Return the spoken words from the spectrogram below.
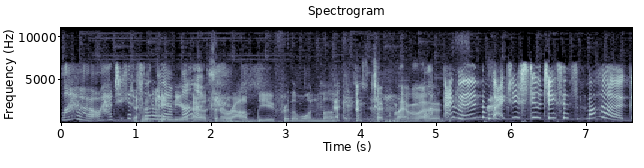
Wow, how'd you get a Evan photo of that mug? came that to your mug? house and robbed you for the one mug. Took my mug. Evan, why'd you steal Jason's mug?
